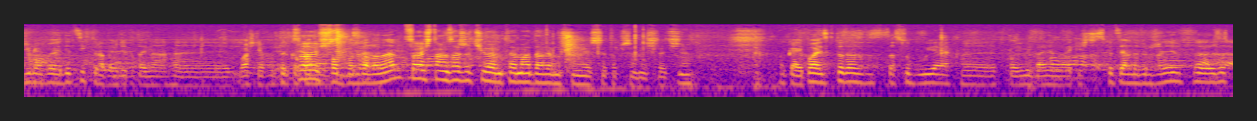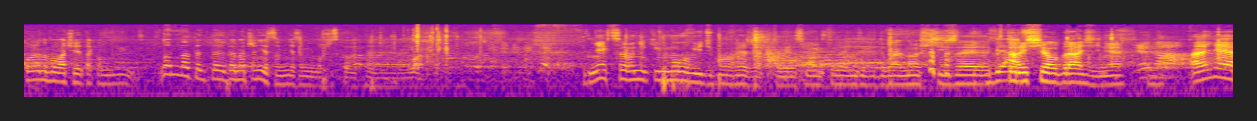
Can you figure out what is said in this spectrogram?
zimowej edycji, która będzie tutaj na, e, właśnie tylko Coś- pod, pod, pod balonem? coś tam zarzuciłem temat, ale musimy jeszcze to przemyśleć, nie? Okej, powiedz, kto zas- zasługuje e, Twoim zdaniem na jakieś specjalne wyróżnienie w e, zespole, no bo macie taką, no na te, te, te mecze nie są, nie są mimo wszystko e, łatwe. Nie chcę o nikim mówić, bo wiesz jak to jest, mam tyle indywidualności, że Gwiazd. któryś się obrazi, nie? Ale nie,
